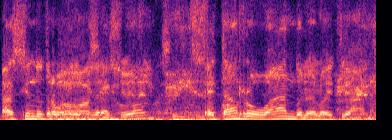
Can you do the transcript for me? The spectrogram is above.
haciendo trabajo No, de no, migración, están robándole a los haitianos.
